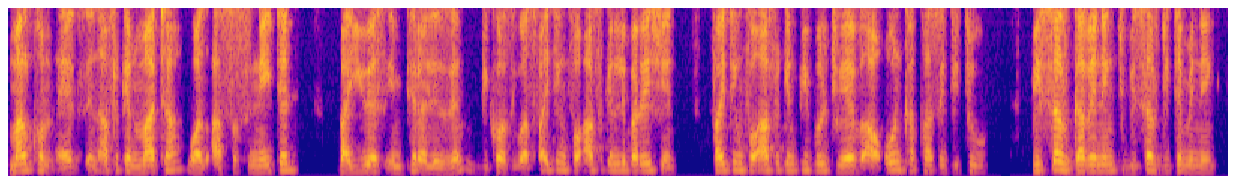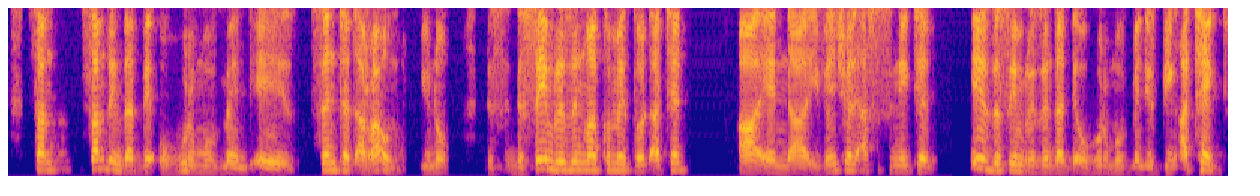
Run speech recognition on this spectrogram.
Malcolm X, an African martyr, was assassinated by US imperialism because he was fighting for African liberation, fighting for African people to have our own capacity to be self-governing, to be self-determining, some, something that the Uhuru movement is centered around, you know, this, the same reason Malcolm X got attacked uh, and uh, eventually assassinated is the same reason that the Uhuru movement is being attacked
